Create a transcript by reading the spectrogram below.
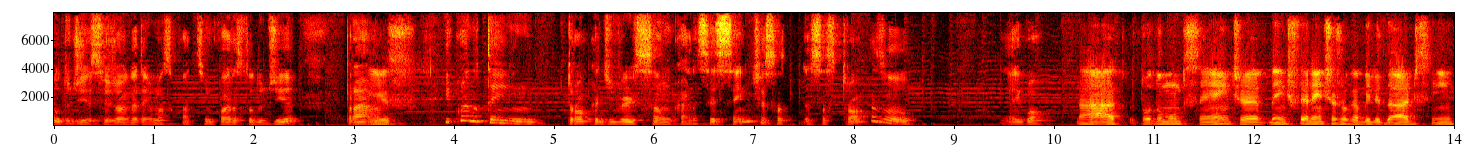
todo dia. Você joga daí umas 4, 5 horas todo dia pra. Isso. E quando tem troca de versão, cara, você sente essa, essas trocas ou é igual? Ah, todo mundo sente, é bem diferente a jogabilidade, sim.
